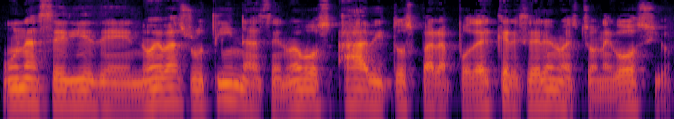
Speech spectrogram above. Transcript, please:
una serie de nuevas rutinas, de nuevos hábitos para poder crecer en nuestro negocio.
